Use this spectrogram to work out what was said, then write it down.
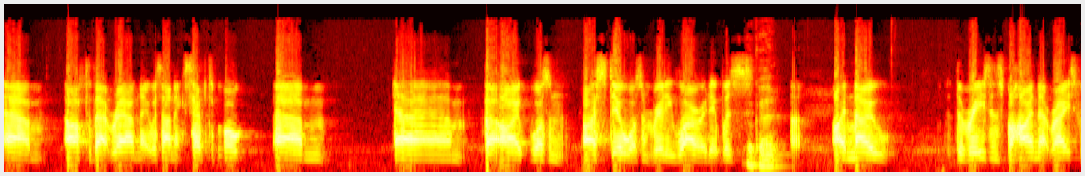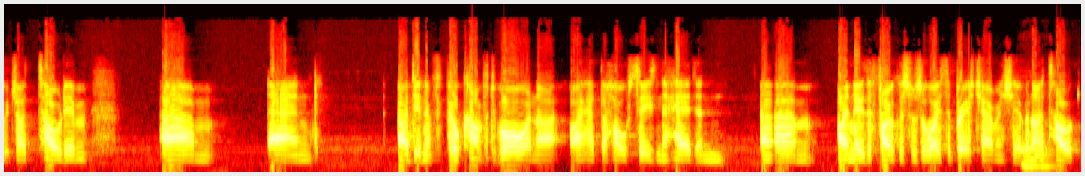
um, after that round that it was unacceptable. Um, um, but I wasn't. I still wasn't really worried. It was. Okay. Uh, I know the reasons behind that race, which I told him, um, and I didn't feel comfortable, and I, I had the whole season ahead, and um, I knew the focus was always the British Championship, and I mm. told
